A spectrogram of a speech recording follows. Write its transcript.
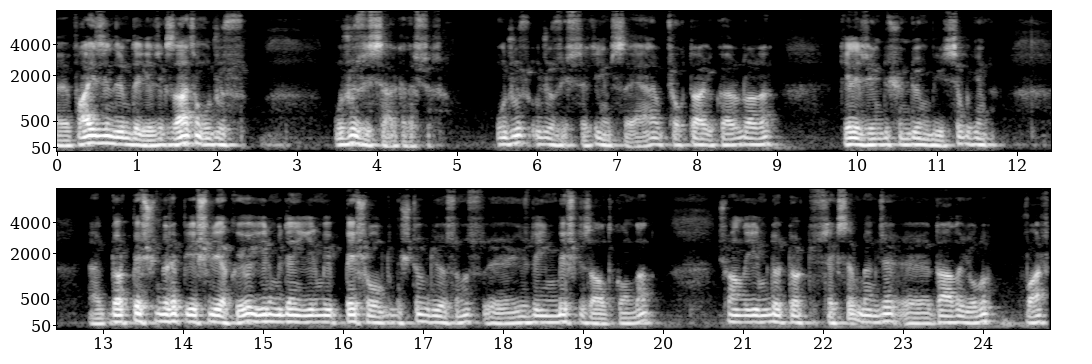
E, faiz indirim de gelecek. Zaten ucuz. Ucuz hisse arkadaşlar. Ucuz ucuz hisse diyeyim size. Yani çok daha yukarılara geleceğini düşündüğüm bir hisse. Bugün yani 4-5 gündür hep yeşil yakıyor. 20'den 25 olmuştu biliyorsunuz. Ee, %25 biz aldık ondan. Şu anda 24-480 bence e, daha da yolu var.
